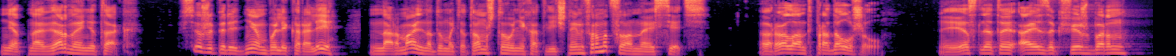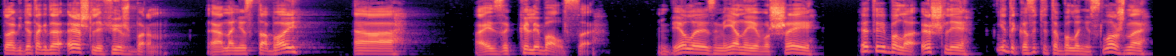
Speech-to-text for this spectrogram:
Нет, наверное, не так. Все же перед ним были короли, нормально думать о том, что у них отличная информационная сеть. Роланд продолжил. «Если ты Айзек Фишборн, то где тогда Эшли Фишборн? Она не с тобой?» «А...» Айзек колебался. Белая змея на его шее — это и была Эшли, и доказать это было несложно.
